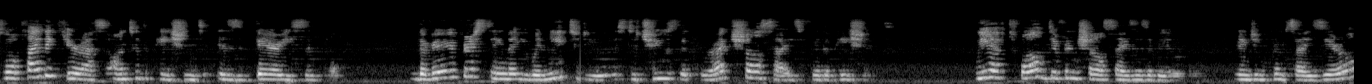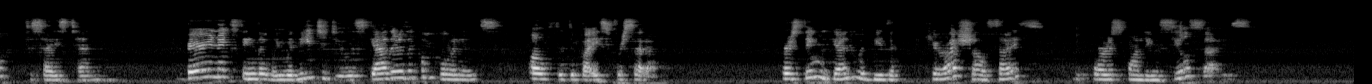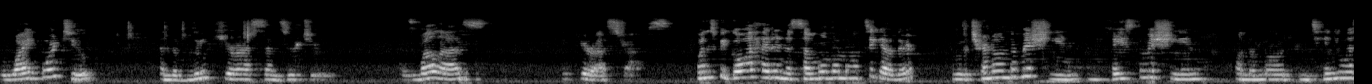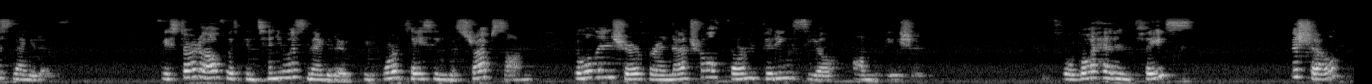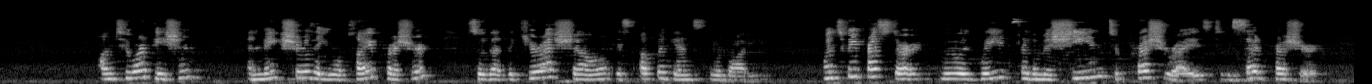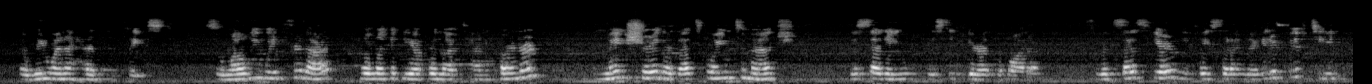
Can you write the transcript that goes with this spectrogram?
To apply the cuirass onto the patient is very simple. The very first thing that you would need to do is to choose the correct shell size for the patient. We have 12 different shell sizes available, ranging from size 0 to size 10. The very next thing that we would need to do is gather the components of the device for setup. First thing again would be the cuirass shell size, the corresponding seal size, the wide bore tube, and the blue cuirass sensor tube, as well as the cuirass straps. Once we go ahead and assemble them all together, we would turn on the machine and place the machine on the mode continuous negative. We start off with continuous negative before placing the straps on, it will ensure for a natural form-fitting seal on the patient. So we'll go ahead and place the shell onto our patient and make sure that you apply pressure so that the cuirass shell is up against their body. Once we press start, we would wait for the machine to pressurize to the set pressure that we went ahead and placed. So while we wait for that, we'll look at the upper left hand corner and make sure that that's going to match the setting listed here at the bottom. So it says here we place it at negative 15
